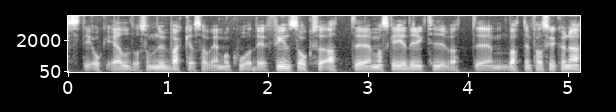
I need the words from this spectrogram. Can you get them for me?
SD och L då som nu backas av M och KD finns också att eh, man ska ge direktiv direktiv att eh, Vattenfall ska kunna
